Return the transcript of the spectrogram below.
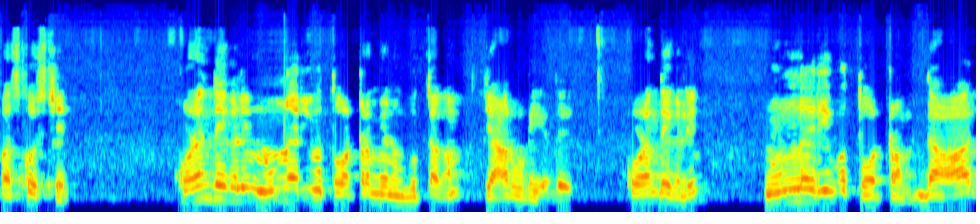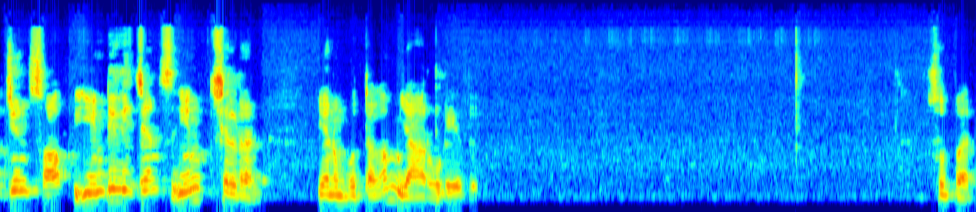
ஃபர்ஸ்ட் கொஸ்டின் குழந்தைகளின் நுண்ணறிவு தோற்றம் எனும் புத்தகம் யாருடையது? குழந்தைகளின் நுண்ணறிவு தோற்றம் the origins of intelligence in children எனும் புத்தகம் யாருடையது? சூப்பர்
